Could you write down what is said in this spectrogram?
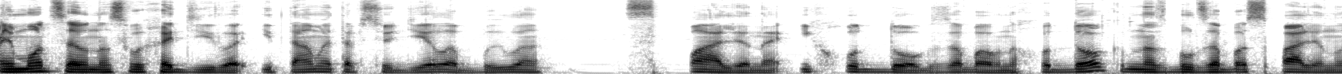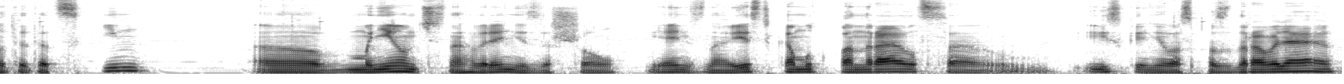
эмоция у нас выходила. И там это все дело было спалено. И хот-дог. Забавно, хот-дог. У нас был спален вот этот скин. Э, мне он, честно говоря, не зашел. Я не знаю, если кому-то понравился, искренне вас поздравляю.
